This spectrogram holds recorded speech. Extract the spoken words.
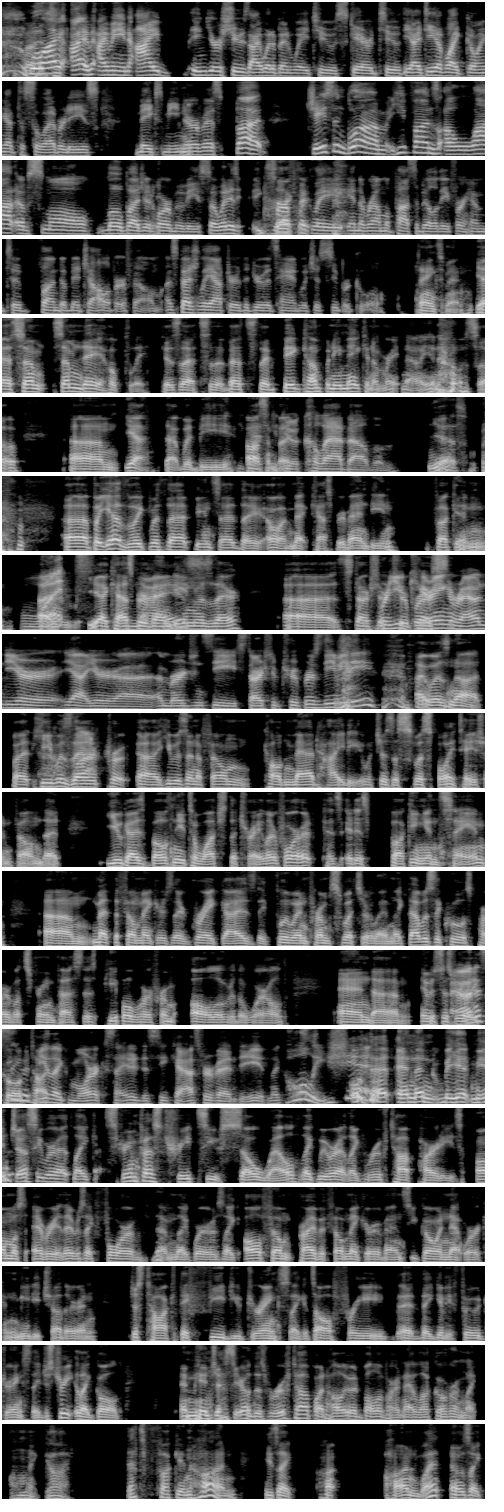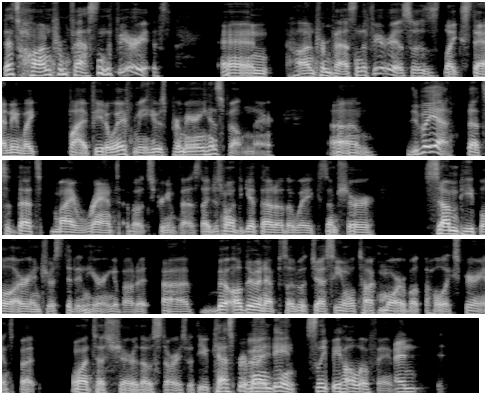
well I, I i mean i in your shoes i would have been way too scared too the idea of like going up to celebrities makes me nervous but jason blum he funds a lot of small low budget horror movies so it is Exactly. perfectly in the realm of possibility for him to fund a mitch oliver film especially after the druid's hand which is super cool Thanks, man. Yeah, some someday, hopefully, because that's the, that's the big company making them right now. You know, so um, yeah, that would be You guys awesome. could But do a collab album. yes, uh, but yeah, like with that being said, they oh, I met Casper Van Dien. Fucking What? un- yeah, Casper Van Dien was there. Uh Starship Were you Troopers. carrying around your yeah your uh, emergency Starship Troopers DVD? I was not, but he Oh, was there. uh, he was in a film called Mad Heidi, which is a Swiss exploitation film that you guys both need to watch the trailer for it because it is fucking insane. Um, met the filmmakers; they're great guys. They flew in from Switzerland. Like that was the coolest part about Screamfest is people were from all over the world, and um, it was just I really honestly cool. would to be like more excited to see Casper Van Dien. Like, holy shit! Well, that and then me, me and Jesse were at like Screamfest treats you so well. Like we were at like rooftop parties almost every. There was like four of them, like where it was like all film private filmmaker events. You go and network and meet each other and just talk. They feed you drinks, like it's all free. They, they give you food, drinks. They just treat you like gold. And me and Jesse are on this rooftop on Hollywood Boulevard, and I look over. I'm like, oh my god, that's fucking Han. He's like, Han, what? I was like, that's Han from Fast and the Furious and Han from Fast and the Furious was like standing like five feet away from me. He was premiering his film there. Um, but yeah, that's that's my rant about Screamfest. I just wanted to get that out of the way because I'm sure some people are interested in hearing about it. Uh, but I'll do an episode with Jesse and we'll talk more about the whole experience. But I want to share those stories with you. Casper Wait, Van. Dien, Sleepy Hollow fame. and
